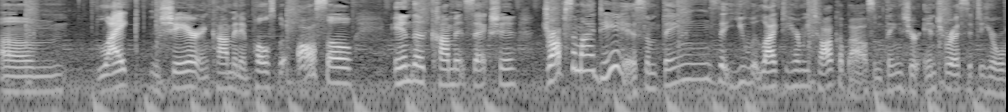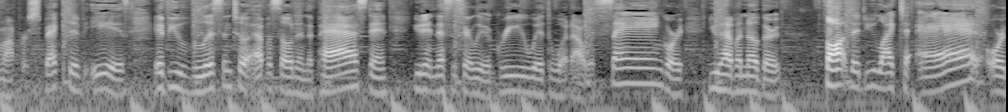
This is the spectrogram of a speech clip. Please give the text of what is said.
Um, like and share and comment and post, but also in the comment section, drop some ideas, some things that you would like to hear me talk about, some things you're interested to hear what my perspective is. If you've listened to an episode in the past and you didn't necessarily agree with what I was saying, or you have another thought that you like to add or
